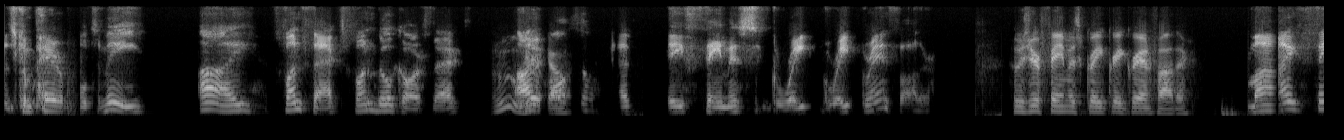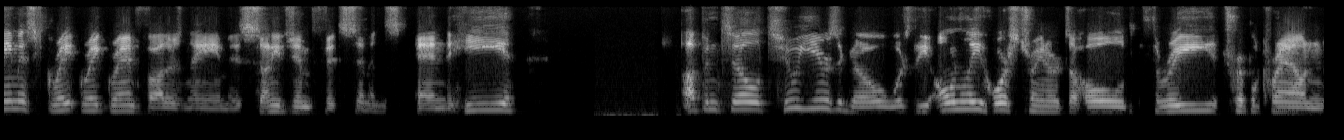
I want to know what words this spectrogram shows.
is comparable to me, I fun fact, fun Bill Carr fact, Ooh, I also had a famous great great grandfather. Who's your famous great great grandfather? My famous great great grandfather's name is Sonny Jim Fitzsimmons, and he, up until two years ago, was the only horse trainer to hold three Triple Crown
